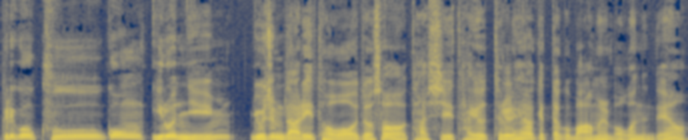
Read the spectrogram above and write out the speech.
그리고 9015님, 요즘 날이 더워져서 다시 다이어트를 해야겠다고 마음을 먹었는데요.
